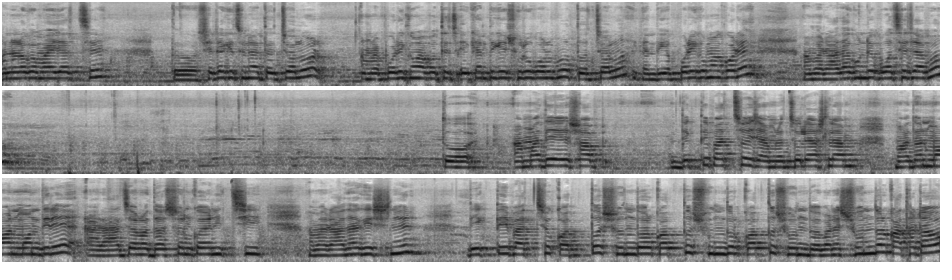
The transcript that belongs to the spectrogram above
অন্যরকম হয়ে যাচ্ছে। তো সেটা কিছু না, তো চলো আমরা পরিক্রমা করতে এখান থেকে শুরু করব। তো চলো এখান থেকে পরিক্রমা করে আমরা রাধাকুণ্ডে পৌঁছে যাব। তো আমাদের সব দেখতে পাচ্ছ যে আমরা চলে আসলাম মাদন মোহন মন্দিরে, আর আজ আমরা দর্শন করে নিচ্ছি আমার রাধা কৃষ্ণের দেখতেই পাচ্ছ কত সুন্দর কত সুন্দর কত সুন্দর মানে সুন্দর কথাটাও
